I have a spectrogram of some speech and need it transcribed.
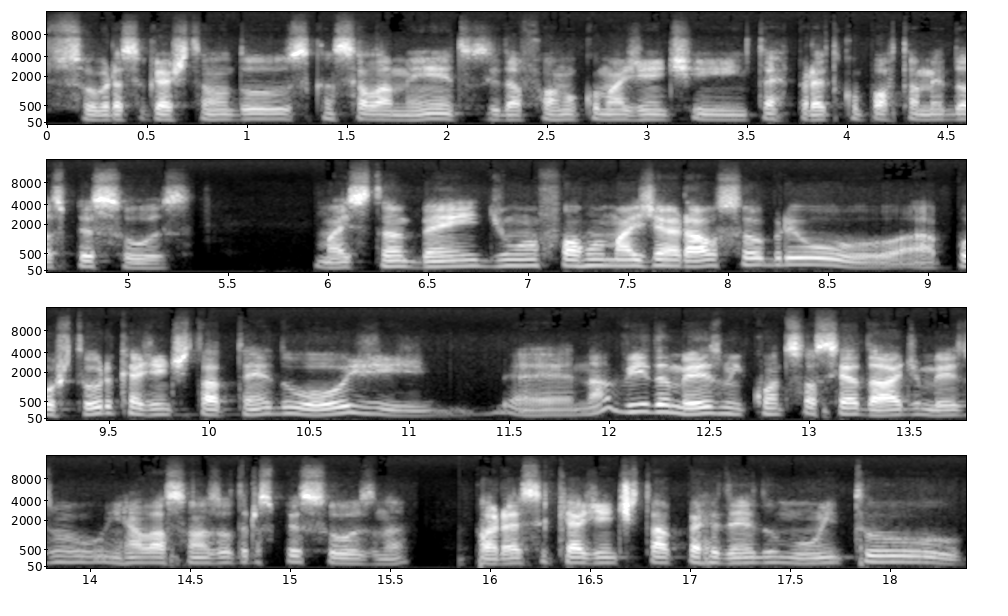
sobre essa questão dos cancelamentos e da forma como a gente interpreta o comportamento das pessoas mas também de uma forma mais geral sobre o, a postura que a gente está tendo hoje é, na vida mesmo, enquanto sociedade mesmo, em relação às outras pessoas, né? Parece que a gente está perdendo muito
